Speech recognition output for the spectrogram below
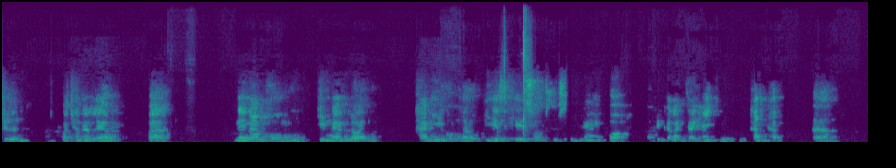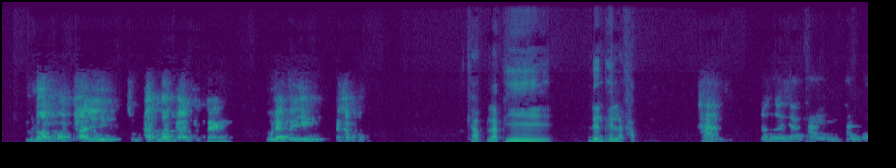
ชิญ เพราะฉะนั้นแล้วว่าในนามของทีมงานอุดรธานีของเรา PSK 2005ก็ขอเป็นกำลังใจให้ทุกทุกท่านครับเอ่ออยู่รอดปลอดภัยสุขภาพร่างกายแข็งแรงดูแลตัวเองนะครับผมครับ แล้วพี่เดือนเพ็ญล่ะครับ ค่ะ นอกเหนือจากทางท่านผอ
